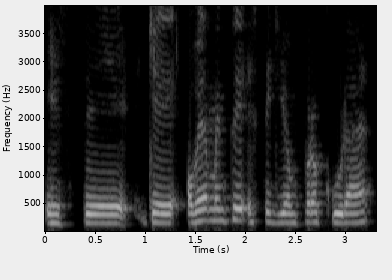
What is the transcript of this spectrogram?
este, que obviamente este guion procura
